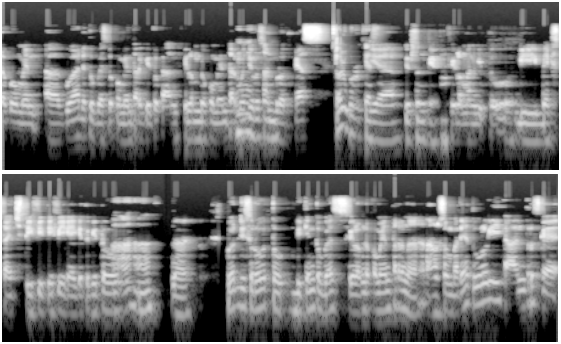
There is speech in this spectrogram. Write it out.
dokumen eh, gue ada tugas dokumenter gitu kan film dokumenter gue Hmm. jurusan broadcast oh, lu broadcast. Iya, jurusan kayak perfilman gitu di backstage TV TV kayak gitu-gitu. Ah, ah. Nah, gue disuruh tuh bikin tugas film dokumenter. Nah, narasumbernya tuli kan, terus kayak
